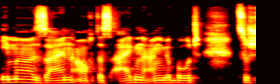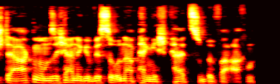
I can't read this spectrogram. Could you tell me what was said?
immer sein, auch das eigene Angebot zu stärken, um sich eine gewisse Unabhängigkeit zu bewahren.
